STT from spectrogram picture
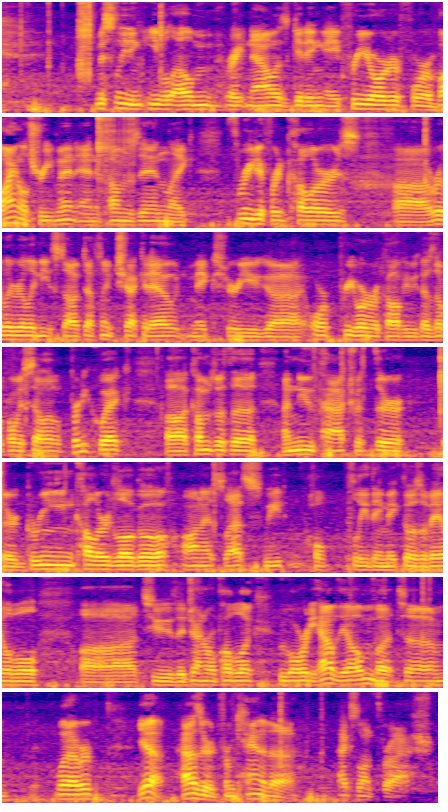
Misleading Evil album right now is getting a pre-order for a vinyl treatment and it comes in like three different colors. Uh, really, really neat stuff. Definitely check it out. Make sure you uh, or pre-order a copy because they'll probably sell out pretty quick. Uh, comes with a, a new patch with their their green colored logo on it, so that's sweet. Hopefully they make those available uh, to the general public who already have the album, but um, whatever. Yeah, Hazzerd from Canada. Excellent thrash.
